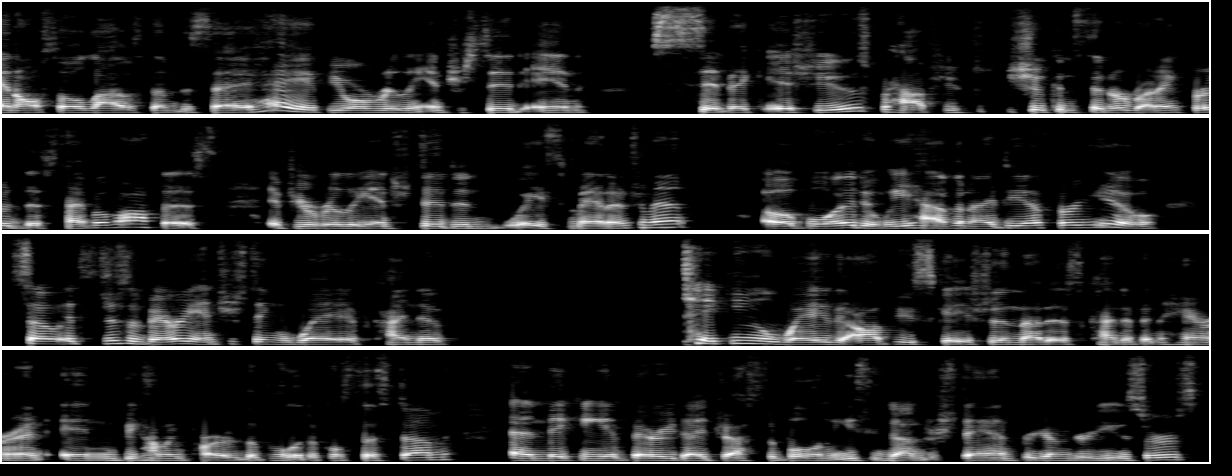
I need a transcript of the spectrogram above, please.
and also allows them to say, hey, if you're really interested in civic issues, perhaps you should consider running for this type of office. If you're really interested in waste management, oh boy, do we have an idea for you. So it's just a very interesting way of kind of taking away the obfuscation that is kind of inherent in becoming part of the political system and making it very digestible and easy to understand for younger users.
